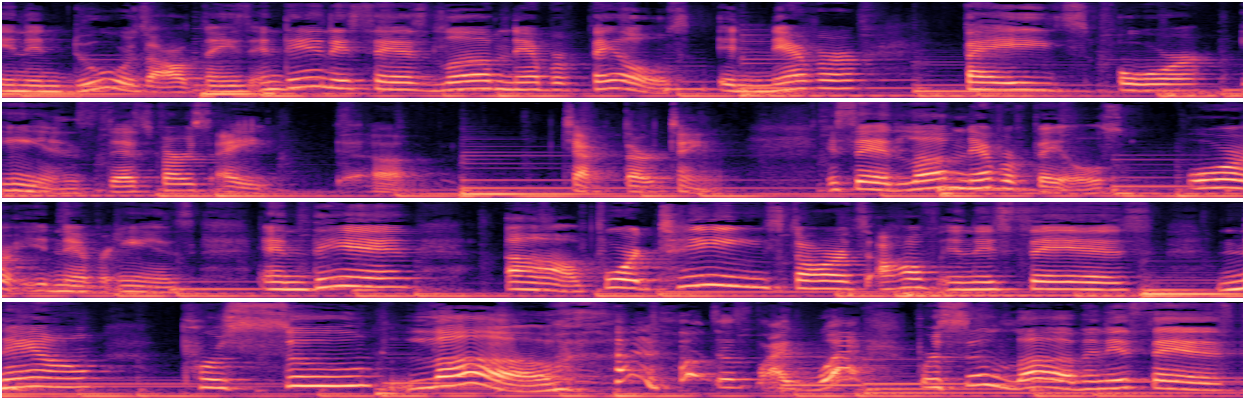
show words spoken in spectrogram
and endures all things. And then it says, Love never fails, it never fades or ends. That's verse 8, uh, chapter 13. It said, Love never fails or it never ends. And then uh, 14 starts off and it says, Now pursue love. I'm just like, what? Pursue love. And it says,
